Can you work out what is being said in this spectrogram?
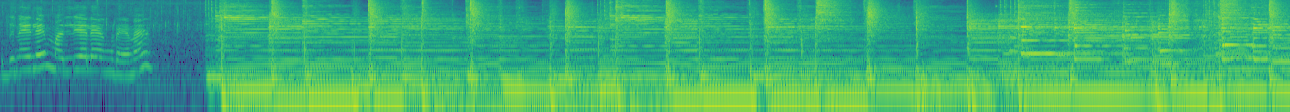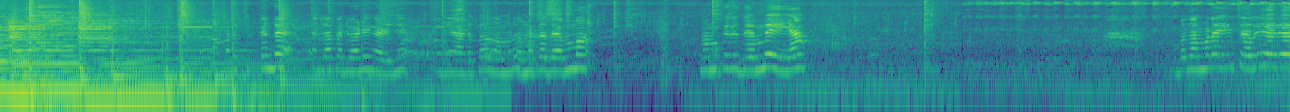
പുതിനയിലയും മല്ലിയിലയും കൂടെയാണേ. നമ്മുടെ ചിക്കന്റെ എല്ലാ പരിപാടിയും കഴിഞ്ഞ് ഇനി അടുത്ത നമ്മൾ നമുക്ക് ദമ്മ നമുക്കിത് ദമ്മ ചെയ്യാം. അപ്പം നമ്മുടെ ഈ ചെറിയൊരു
